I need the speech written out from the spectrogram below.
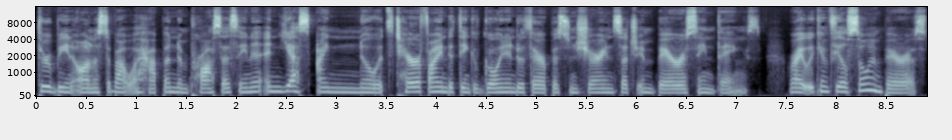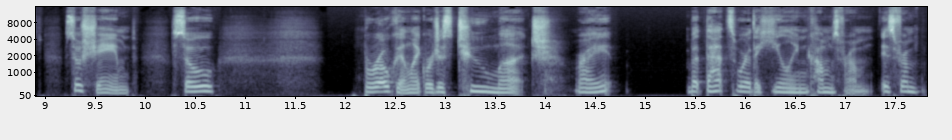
through being honest about what happened and processing it. And yes, I know it's terrifying to think of going into a therapist and sharing such embarrassing things, right? We can feel so embarrassed, so shamed, so broken, like we're just too much, right? But that's where the healing comes from, is from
